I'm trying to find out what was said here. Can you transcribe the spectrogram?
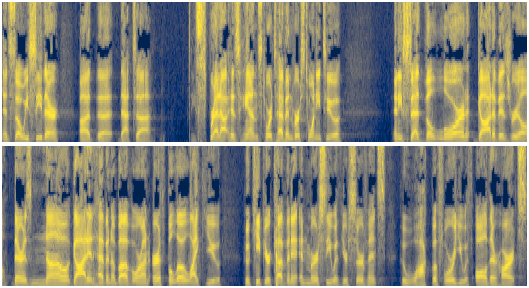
and so we see there uh, the, that uh, he spread out his hands towards heaven, verse 22. And he said, The Lord God of Israel, there is no God in heaven above or on earth below like you, who keep your covenant and mercy with your servants, who walk before you with all their hearts.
